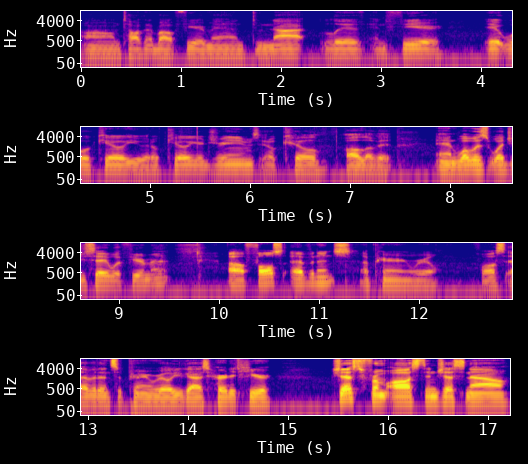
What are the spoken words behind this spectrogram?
Um, talking about fear, man. Do not live in fear. It will kill you. It'll kill your dreams. It'll kill all of it. And what was what'd you say? What fear meant? Uh, false evidence appearing real. False evidence appearing real. You guys heard it here just from Austin just now.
